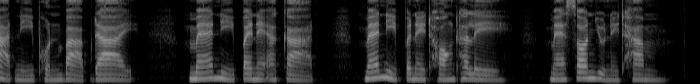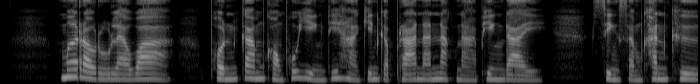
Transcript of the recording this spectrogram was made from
อาจหนีผลบาปได้ แม้หนีไปในอากาศ แม้หนีไปในท้องทะเล แม้ซ่อนอยู่ในถ้ำเมื่อเรารู้แล้วว่า ผลกรรมของผู้หญิงที่หากินกับพระนั้นหนักหนาเพียงใด สิ่งสำคัญคือ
